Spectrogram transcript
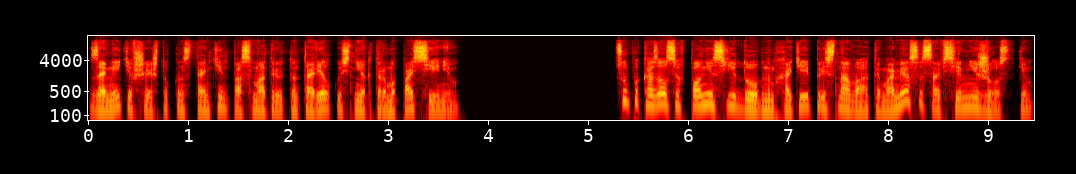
заметившая, что Константин посматривает на тарелку с некоторым опасением. Суп оказался вполне съедобным, хотя и пресноватым, а мясо совсем не жестким.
